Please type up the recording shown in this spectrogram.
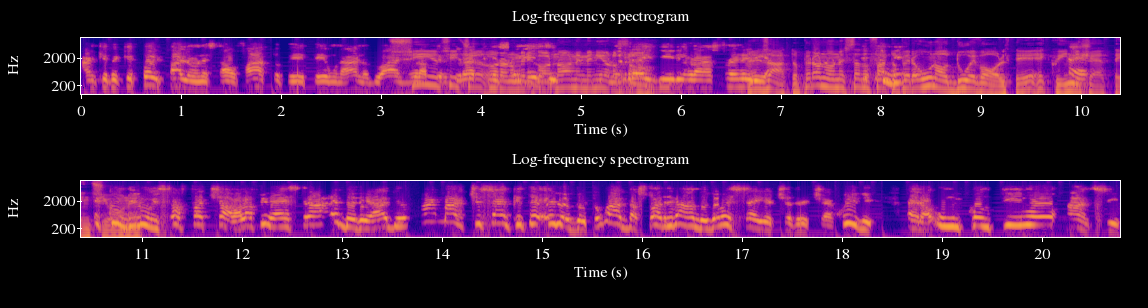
Anche perché poi il palio non è stato fatto per, per un anno, due anni. Sì, ora, sì, cioè, ora non mi ricordo, no, nemmeno io lo so. Dire una. Esatto, però non è stato E fatto quindi- per una o due volte e quindi Eh, c'è E quindi attenzione. lui si affacciava alla finestra e vedeva, e dice, "Ah, ma ci sei anche te? E gli ho detto, guarda, sto arrivando, dove sei? Eccetera, eccetera. Quindi era un continuo, anzi,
